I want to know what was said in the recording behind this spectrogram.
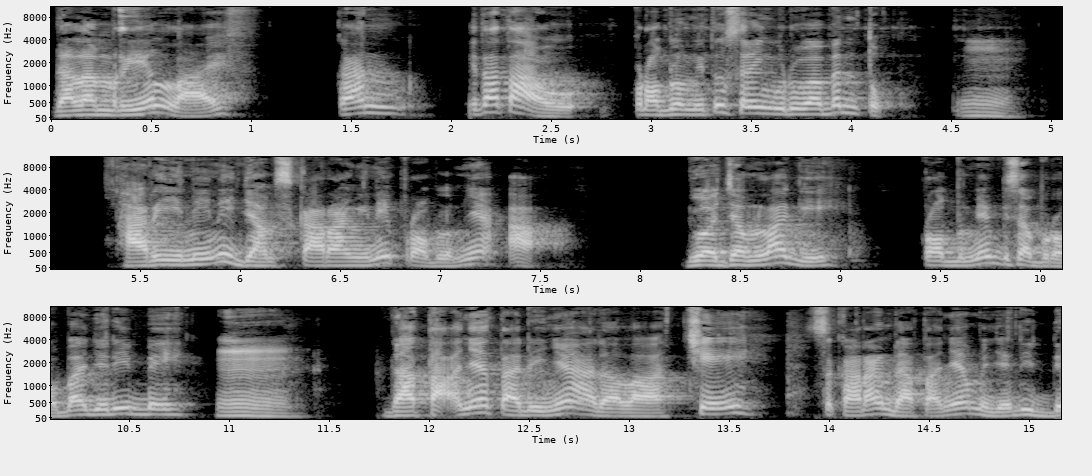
Dalam real life kan kita tahu problem itu sering berubah bentuk. Hmm. Hari ini nih jam sekarang ini problemnya A. Dua jam lagi problemnya bisa berubah jadi B. Hmm. Datanya tadinya adalah C, sekarang datanya menjadi D.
